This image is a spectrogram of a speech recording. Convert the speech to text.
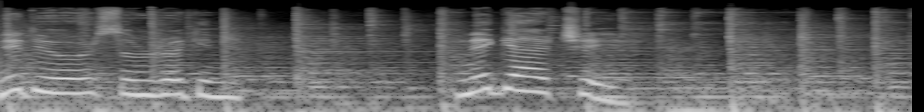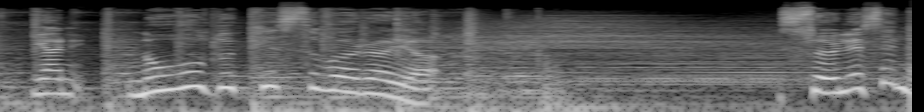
Ne diyorsun Ragini? Ne gerçeği? Yani ne oldu ki Sıvara'ya? Söylesene.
